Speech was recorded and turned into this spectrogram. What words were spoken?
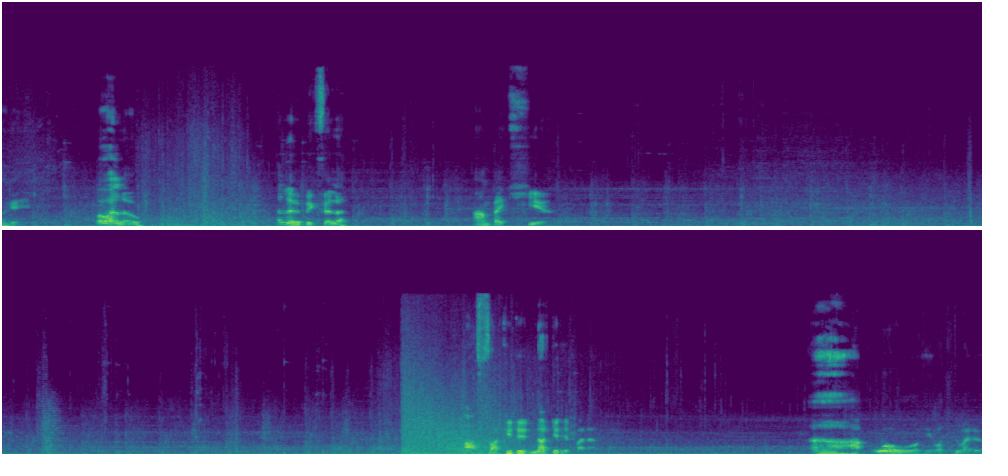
Okay. Oh, hello. Hello, big fella. I'm back here. Ah, fuck, you did not get hit by that. Ah, whoa, okay, what do I do?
